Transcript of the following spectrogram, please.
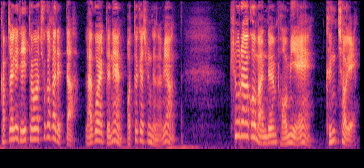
갑자기 데이터가 추가가 됐다 라고 할 때는 어떻게 하시면 되냐면 표라고 만든 범위의 근처에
